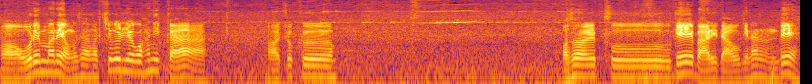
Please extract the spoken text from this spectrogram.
어, 오랜만에 영상을 찍으려고 하니까 어, 조금 어설프게 말이 나오긴 하는데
